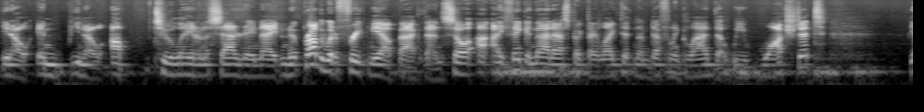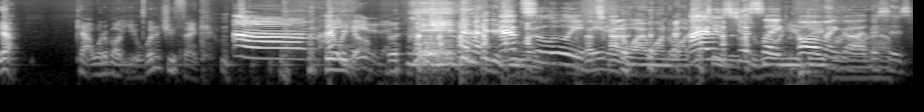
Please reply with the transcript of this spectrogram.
you know, and you know, up too late on a Saturday night, and it probably would have freaked me out back then. So I, I think in that aspect, I liked it, and I'm definitely glad that we watched it. Yeah, Kat, what about you? What did you think? Um, Here I we go. it. I figured you would. Absolutely That's kind of why I wanted to watch it I too. was is just to ruin like, oh my for an hour god, this is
